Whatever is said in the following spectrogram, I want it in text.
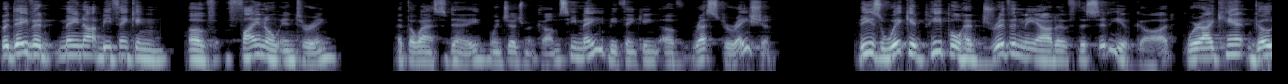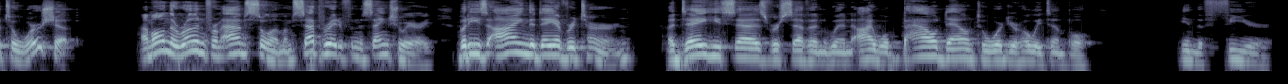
But David may not be thinking of final entering at the last day when judgment comes. He may be thinking of restoration. These wicked people have driven me out of the city of God where I can't go to worship. I'm on the run from Absalom. I'm separated from the sanctuary. But he's eyeing the day of return, a day, he says, verse 7, when I will bow down toward your holy temple in the fear.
